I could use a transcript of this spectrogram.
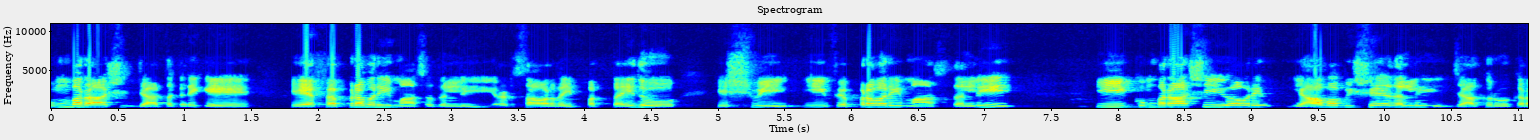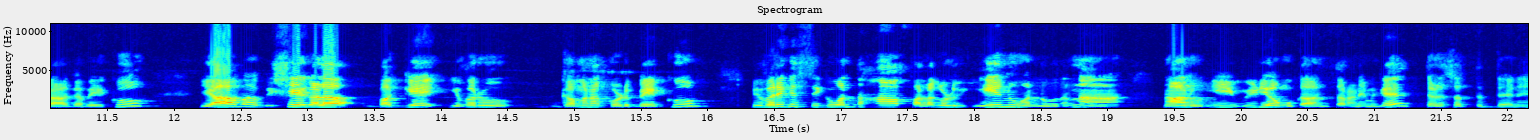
ಕುಂಭರಾಶಿ ಜಾತಕರಿಗೆ ಫೆಬ್ರವರಿ ಮಾಸದಲ್ಲಿ ಎರಡ್ ಸಾವಿರದ ಇಪ್ಪತ್ತೈದು ಇಶ್ವಿ ಈ ಫೆಬ್ರವರಿ ಮಾಸದಲ್ಲಿ ಈ ಕುಂಭರಾಶಿ ಅವರು ಯಾವ ವಿಷಯದಲ್ಲಿ ಜಾಗರೂಕರಾಗಬೇಕು ಯಾವ ವಿಷಯಗಳ ಬಗ್ಗೆ ಇವರು ಗಮನ ಕೊಡಬೇಕು, ಇವರಿಗೆ ಸಿಗುವಂತಹ ಫಲಗಳು ಏನು ಅನ್ನುವುದನ್ನ ನಾನು ಈ ವಿಡಿಯೋ ಮುಖಾಂತರ ನಿಮಗೆ ತಿಳಿಸುತ್ತಿದ್ದೇನೆ.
